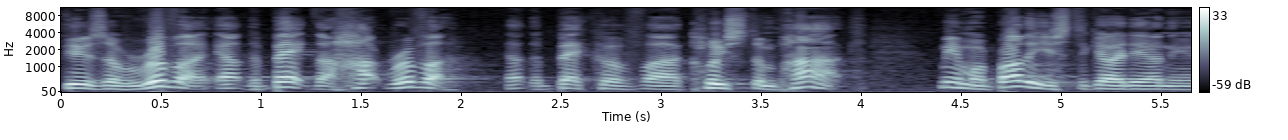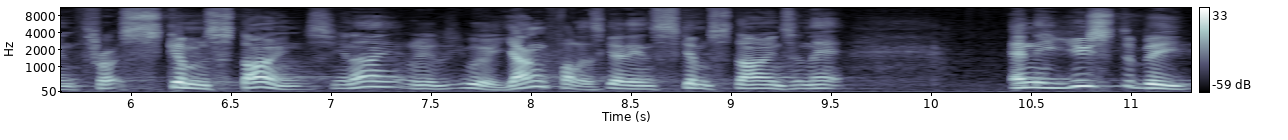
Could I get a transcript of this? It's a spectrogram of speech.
there's a river out the back, the Hutt River, at the back of uh, Clouston Park. Me and my brother used to go down there and throw, skim stones, you know. We were young fellas, go down and skim stones and that. And there used to be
